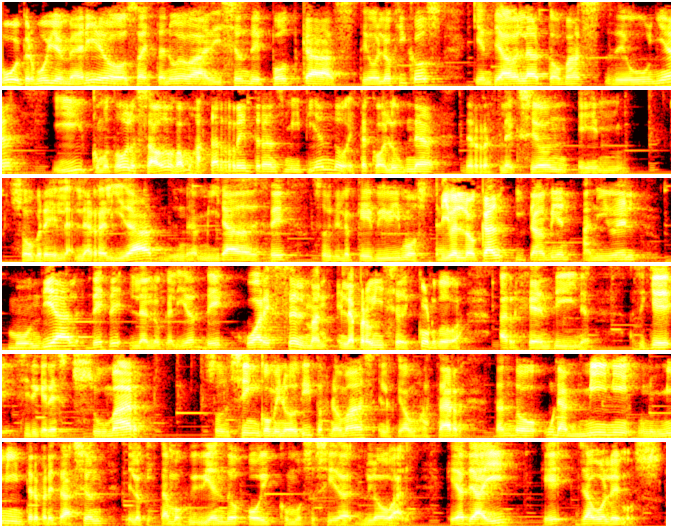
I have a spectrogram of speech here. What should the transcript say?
Muy, pero muy bienvenidos a esta nueva edición de Podcast Teológicos. Quien te habla, Tomás de Uña. Y como todos los sábados, vamos a estar retransmitiendo esta columna de reflexión sobre la, la, realidad, una mirada de fe sobre lo que vivimos a nivel local y también a nivel mundial desde la localidad de Juárez Selman, en la provincia de Córdoba, Argentina. Así que si te querés sumar, son cinco minutitos nomás en los que vamos a estar dando una mini, una mini interpretación de lo que estamos viviendo hoy como sociedad global. Quédate ahí que ya volvemos.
